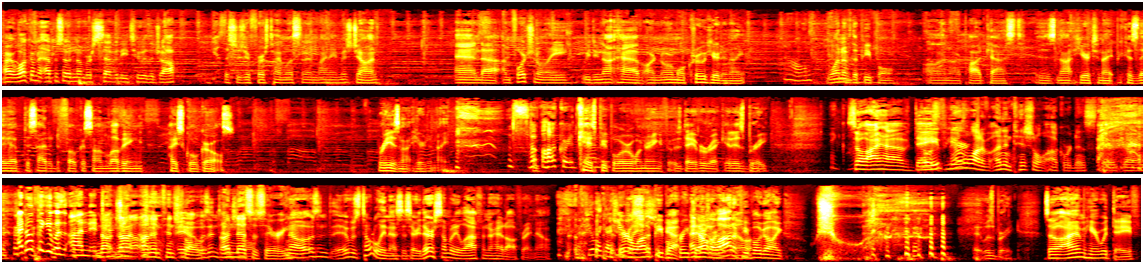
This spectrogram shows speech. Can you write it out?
All right, welcome to episode number 72 of The Drop. If This is your first time listening. My name is John. And uh, unfortunately, we do not have our normal crew here tonight. Oh, One of the people on our podcast is not here tonight because they have decided to focus on loving high school girls. Bree is not here tonight. In so awkward. In case sounding. people were wondering if it was Dave or Rick, it is Bree. So I have Dave There was here. a lot of unintentional awkwardness there, John. I don't think it was unintentional. not unintentional. Yeah, it was intentional. unnecessary. No, it wasn't. It was totally necessary. There's somebody laughing their head off right now. I feel like I should. there are a lot of people Yeah, creeped and out. there's a right lot of now. people going. it was Bree. So I am here with Dave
